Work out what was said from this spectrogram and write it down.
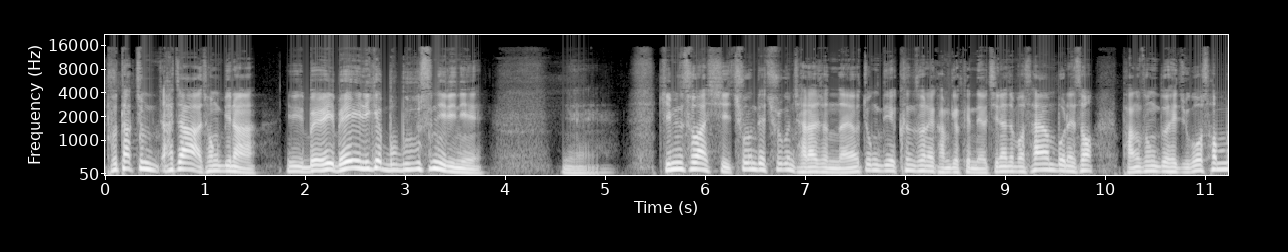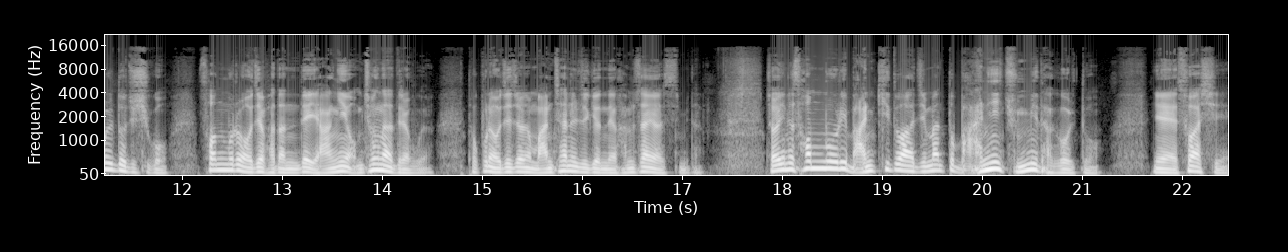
부탁 좀 하자, 정빈아. 매일, 매일 이게 무슨 일이니? 예. 김수아 씨, 추운데 출근 잘하셨나요? 쫑디의 큰 손에 감격했네요. 지난번 사연 보내서 방송도 해주고 선물도 주시고 선물을 어제 받았는데 양이 엄청나더라고요. 덕분에 어제 저녁 만찬을 즐겼네요. 감사해였습니다. 저희는 선물이 많기도 하지만 또 많이 줍니다. 그걸 또. 예, 수아 씨.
